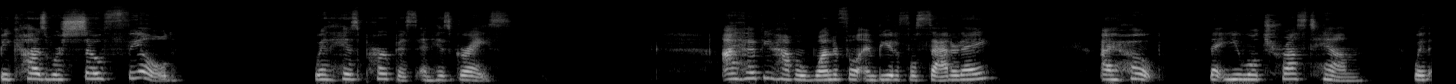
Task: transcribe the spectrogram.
because we're so filled with His purpose and His grace. I hope you have a wonderful and beautiful Saturday. I hope that you will trust Him with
